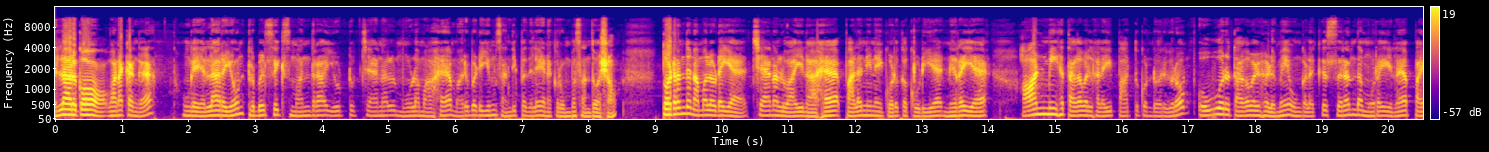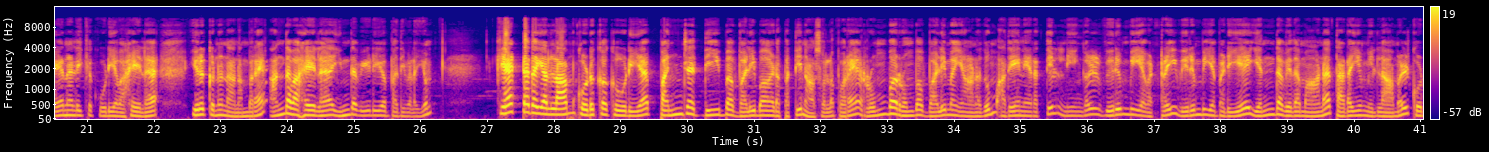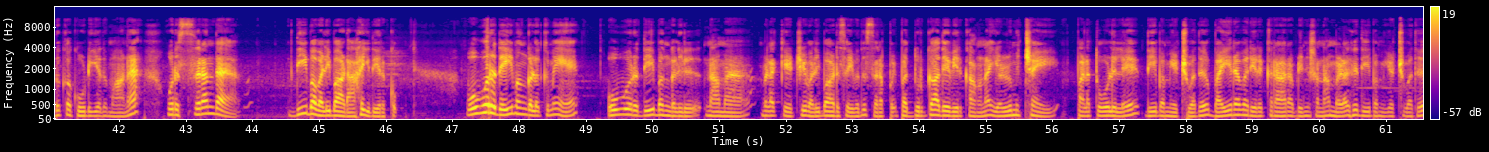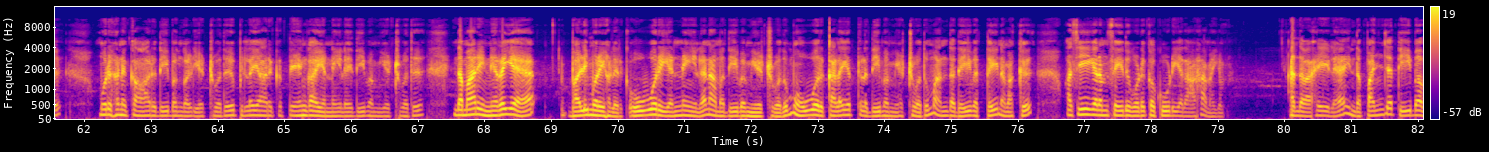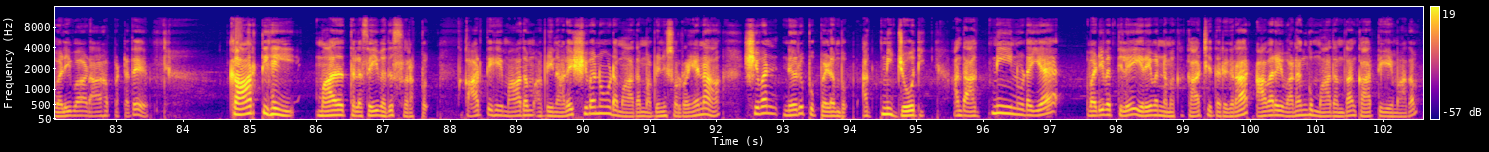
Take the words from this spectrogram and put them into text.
எல்லாருக்கும் வணக்கங்க. உங்கள் எல்லாரையும் triple six Mantra YouTube channel மூலமாக மறுபடியும் சந்திப்பதில் எனக்கு ரொம்ப சந்தோஷம். தொடர்ந்து நம்மளுடைய சேனல் வாயிலாக பலனினை கொடுக்கக்கூடிய நிறைய ஆன்மீக தகவல்களை பார்த்து கொண்டு வருகிறோம். ஒவ்வொரு தகவல்களுமே உங்களுக்கு சிறந்த முறையில் பயனளிக்கக்கூடிய வகையில் இருக்குன்னு நான் நம்புகிறேன் அந்த வகையில் இந்த வீடியோ பதிவிலையும் கேட்டதையெல்லாம் கொடுக்கக்கூடிய பஞ்ச தீப வழிபாடை பற்றி நான் சொல்ல போகிறேன் ரொம்ப ரொம்ப வலிமையானதும் அதே நேரத்தில் நீங்கள் விரும்பியவற்றை விரும்பியபடியே எந்த விதமான தடையும் இல்லாமல் கொடுக்கக்கூடியதுமான ஒரு சிறந்த தீப வழிபாடாக இது இருக்கும். ஒவ்வொரு தெய்வங்களுக்குமே ஒவ்வொரு தீபங்களில் நாம் விளக்கேற்றி வழிபாடு செய்வது சிறப்பு. இப்போ துர்காதேவி இருக்காங்கன்னா எலுமிச்சை பல தோளிலே தீபம் ஏற்றுவது. பைரவர் இருக்கிறார் அப்படின்னு சொன்னால் மிளகு தீபம் ஏற்றுவது. முருகனுக்கு ஆறு தீபங்கள் ஏற்றுவது. பிள்ளையாருக்கு தேங்காய் எண்ணெயிலே தீபம் ஏற்றுவது. இந்த மாதிரி நிறைய வழிமுறைகள் இருக்குது ஒவ்வொரு எண்ணெயில் நாம் தீபம் ஏற்றுவதும் ஒவ்வொரு கலையத்தில் தீபம் ஏற்றுவதும் அந்த தெய்வத்தை நமக்கு வசீகரம் செய்து கொடுக்கக்கூடியதாக அமையும். அந்த வகையில் இந்த பஞ்ச தீப வழிபாடாகப்பட்டது. கார்த்திகை மாதத்தில் செய்வது சிறப்பு. கார்த்திகை மாதம் அப்படின்னாலே சிவனோட மாதம் அப்படின்னு சொல்கிறோம் ஏன்னா சிவன் நெருப்பு பிழம்பு அக்னி ஜோதி. அந்த அக்னியினுடைய வடிவத்திலே இறைவன் நமக்கு காட்சி தருகிறார். அவரை வணங்கும் மாதம் தான் கார்த்திகை மாதம்.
